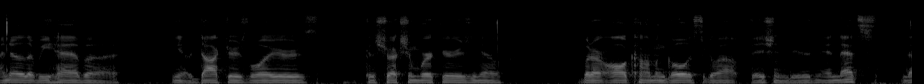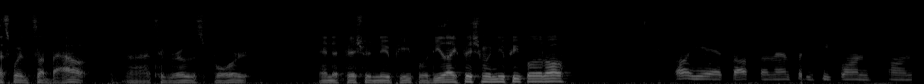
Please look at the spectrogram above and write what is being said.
I know that we have, uh, you know, doctors, lawyers, construction workers, you know, but our all common goal is to go out fishing, dude, and that's that's what it's about uh, to grow the sport and to fish with new people. Do you like fishing with new people at all? Oh yeah, it's awesome, man. Putting people on on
